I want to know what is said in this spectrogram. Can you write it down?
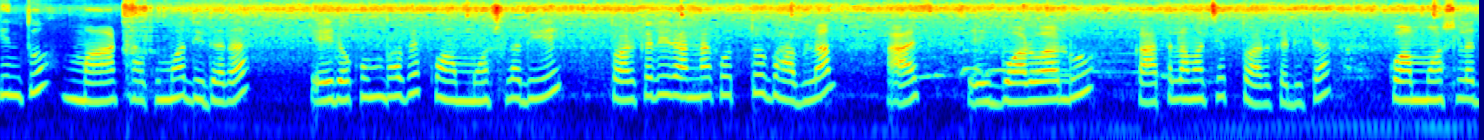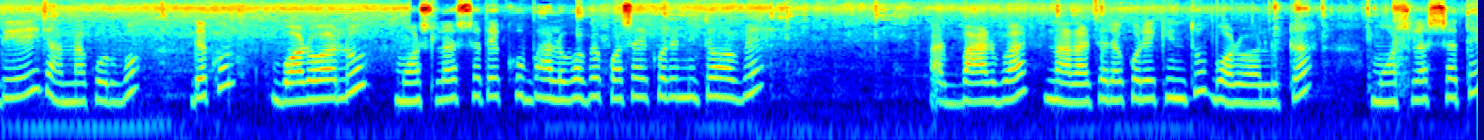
কিন্তু মা ঠাকুমা দিদারা এই রকমভাবে কম মশলা দিয়েই তরকারি রান্না করতো। ভাবলাম আজ এই বড় আলু কাতলা মাছের তরকারিটা। কম মশলা দিয়েই রান্না করব। দেখুন, বড় আলু মশলার সাথে খুব ভালোভাবে কষাই করে নিতে হবে। আর বারবার নাড়াচাড়া করে কিন্তু বড় আলুটা মশলার সাথে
